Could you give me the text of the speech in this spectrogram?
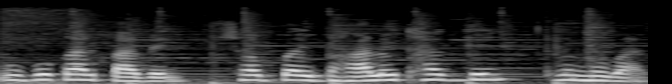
উপকার পাবেন। সবাই ভালো থাকবেন, ধন্যবাদ।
